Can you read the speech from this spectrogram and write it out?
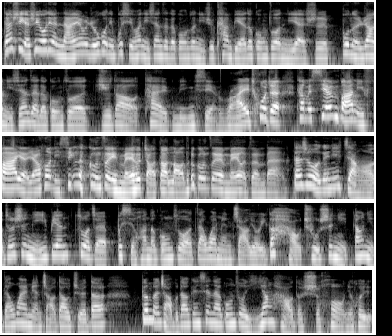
但是也是有点难，因为如果你不喜欢你现在的工作，你去看别的工作，你也是不能让你现在的工作知道太明显，right？或者他们先把你 fire，然后你新的工作也没有找到，老的工作对没有。怎么办？但是我跟你讲哦，就是你一边做着不喜欢的工作，在外面找，有一个好处是你当你在外面找到觉得根本找不到跟现在工作一样好的时候，你会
